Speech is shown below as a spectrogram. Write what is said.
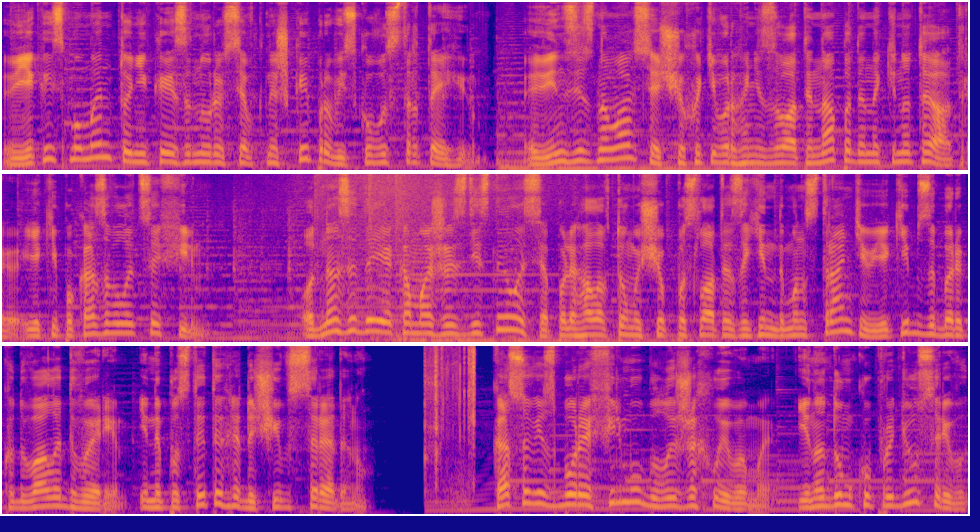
В якийсь момент Тоні Кей занурився в книжки про військову стратегію. Він зізнавався, що хотів організувати напади на кінотеатри, які показували цей фільм. Одна з ідей, яка майже здійснилася, полягала в тому, щоб послати загін демонстрантів, які б забарикодували двері і не пустити глядачів всередину. Касові збори фільму були жахливими, і на думку продюсерів,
